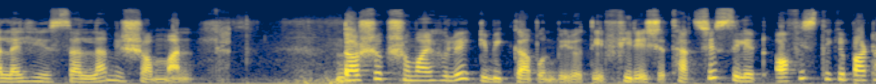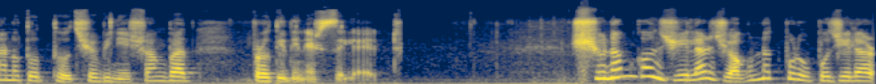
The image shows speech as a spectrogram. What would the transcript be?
আলাইসাল্লামের সম্মান। দর্শক, সময় হলো একটি বিজ্ঞাপন বিরতির। ফিরে এসে থাকছে সিলেট অফিস থেকে পাঠানো তথ্য, ছবি নিয়ে সংবাদ প্রতিদিনের সিলেট। সুনামগঞ্জ জেলার জগন্নাথপুর উপজেলার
